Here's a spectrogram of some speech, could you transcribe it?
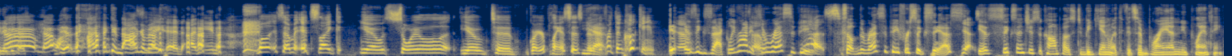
no, no. I'm I can talk about it. I mean, well, it's um, it's like you know, soil, you know, to grow your plants is no yes. different than cooking. It know? is exactly right. So, it's a recipe. Yes. So the recipe for success yes. is six inches of compost to begin with if it's a brand new planting.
